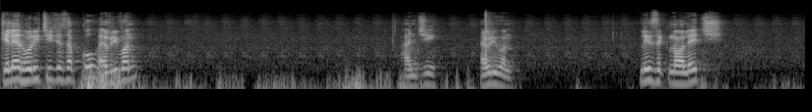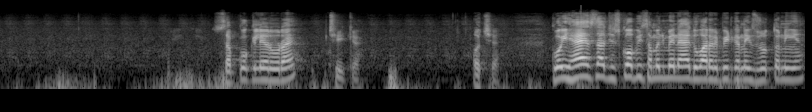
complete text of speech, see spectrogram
क्लियर हो रही चीज़ें सबको? एवरीवन हाँ जी एवरीवन प्लीज़ एक्नॉलेज सबको क्लियर हो रहा है? ठीक है। अच्छा। कोई है ऐसा जिसको अभी समझ में ना आए, दोबारा रिपीट करने की ज़रूरत तो नहीं है?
